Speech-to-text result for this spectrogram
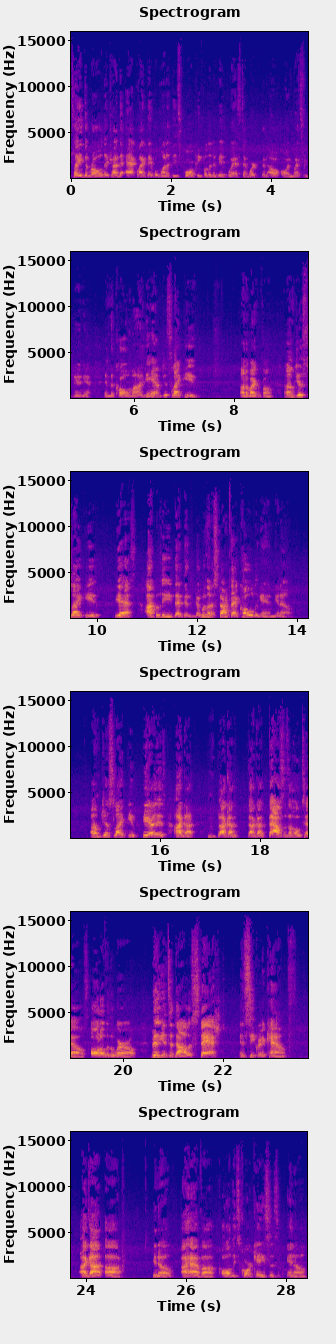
played the role. They tried to act like they were one of these poor people in the Midwest that worked in, or, or in West Virginia in the coal mine. Yeah, I'm just like you. On the microphone. I'm just like you. Yes, I believe that, that, that we're going to start that cold again, you know. I'm just like you. Here it is. I got, I got, I got thousands of hotels all over the world, billions of dollars stashed in secret accounts. I got, uh, you know, I have uh, all these court cases, you know,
